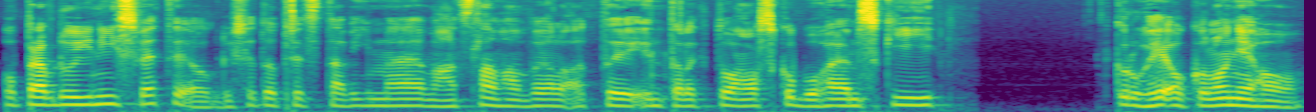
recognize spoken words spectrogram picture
opravdu jiný světy. Jo. Když se to představíme, Václav Havel a ty intelektuálsko-bohémský kruhy okolo něho,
